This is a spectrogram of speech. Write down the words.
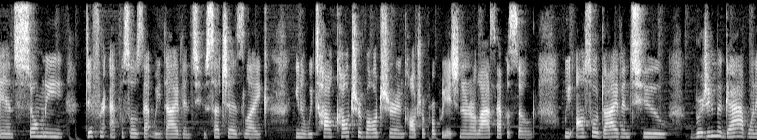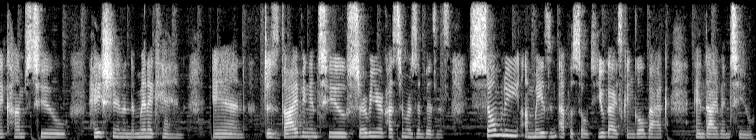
and so many different episodes that we dived into, such as like, you know, we talk culture vulture and cultural appropriation in our last episode. We also dive into bridging the gap when it comes to Haitian and Dominican and just diving into serving your customers in business. So many amazing episodes you guys can go back and dive into.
